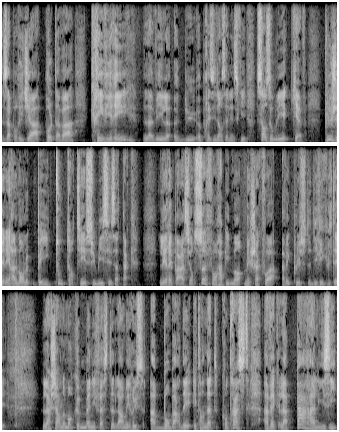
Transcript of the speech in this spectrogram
Zaporizhia, Poltava, Kriviri, la ville du président Zelensky, sans oublier Kiev. Plus généralement, le pays tout entier subit ces attaques. Les réparations se font rapidement, mais chaque fois avec plus de difficultés. L'acharnement que manifeste l'armée russe à bombarder est en net contraste avec la paralysie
